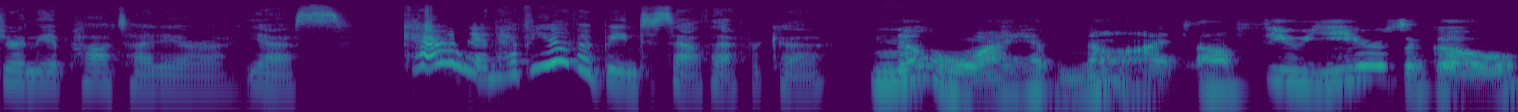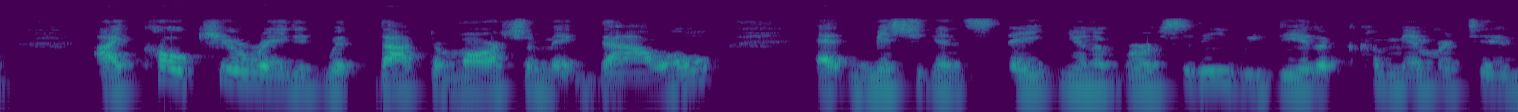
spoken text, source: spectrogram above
during the apartheid era, yes. Carolyn, have you ever been to South Africa? No, I have not. A few years ago, I co curated with Dr. Marsha MacDowell at Michigan State University. We did a commemorative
